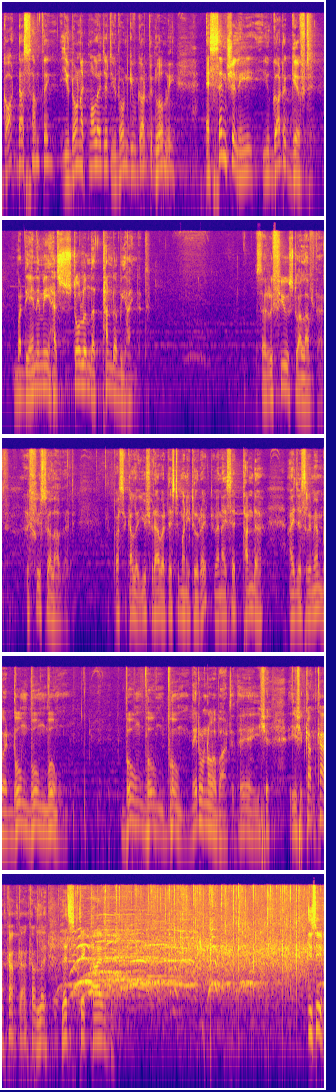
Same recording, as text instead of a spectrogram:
God does something, you don't acknowledge it, you don't give God the glory. Essentially, you got a gift, but the enemy has stolen the thunder behind it. So refuse to allow that. Refuse to allow that. Pastor Kala, you should have a testimony too, right? When I said thunder, I just remembered boom, boom, boom. Boom, boom, boom. They don't know about it. Hey, you should, you should come, come, come, come, come. Let, let's take time. You see,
